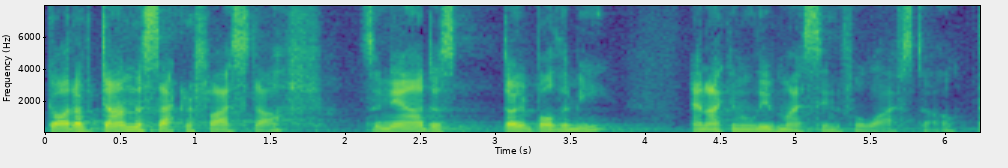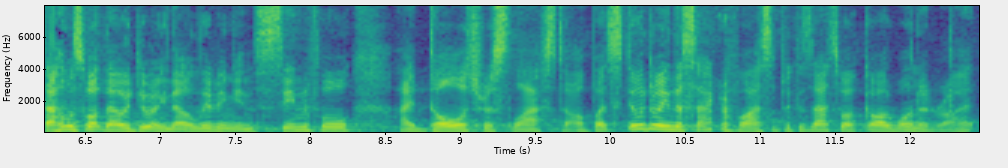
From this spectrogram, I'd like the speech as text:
God, I've done the sacrifice stuff, so now just don't bother me and I can live my sinful lifestyle. That was what they were doing. They were living in sinful, idolatrous lifestyle, but still doing the sacrifices because that's what God wanted, right?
